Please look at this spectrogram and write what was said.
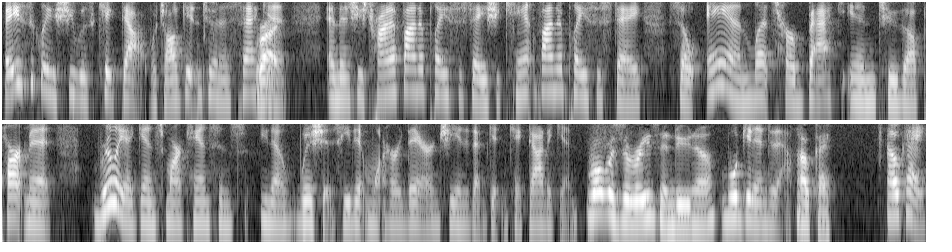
basically she was kicked out, which I'll get into in a second. Right. And then she's trying to find a place to stay. She can't find a place to stay. So Ann lets her back into the apartment really against Mark Hansen's, you know, wishes. He didn't want her there and she ended up getting kicked out again. What was the reason? Do you know? We'll get into that. Okay. Okay,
